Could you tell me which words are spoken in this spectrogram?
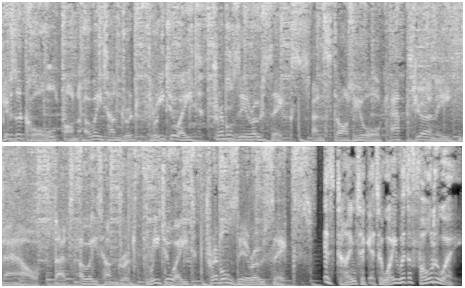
Give us a call on 0800 328 0006 and start your CAP journey now. That's 0800 328 0006. It's time to get away with a foldaway.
